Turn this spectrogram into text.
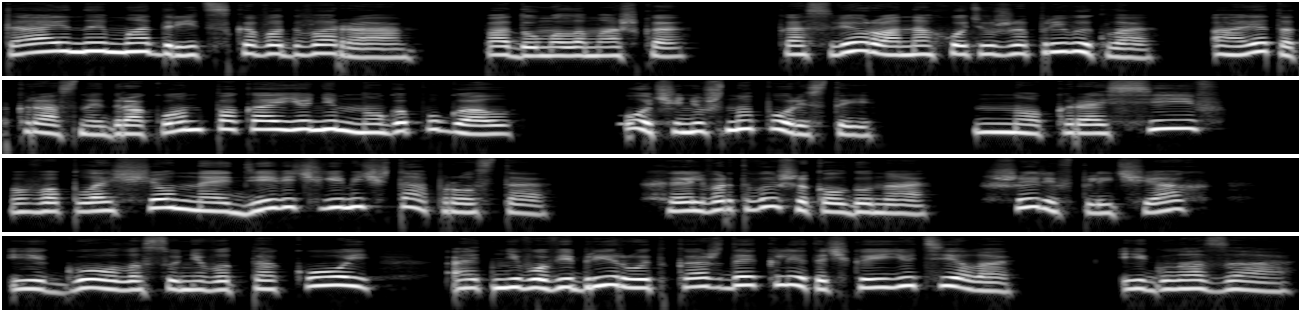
«Тайны мадридского двора», — подумала Машка. К Осверу она хоть уже привыкла, а этот красный дракон пока ее немного пугал. Очень уж напористый, но красив, воплощенная девичья мечта просто. Хельвард выше колдуна, шире в плечах, и голос у него такой, от него вибрирует каждая клеточка ее тела. И глаза,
